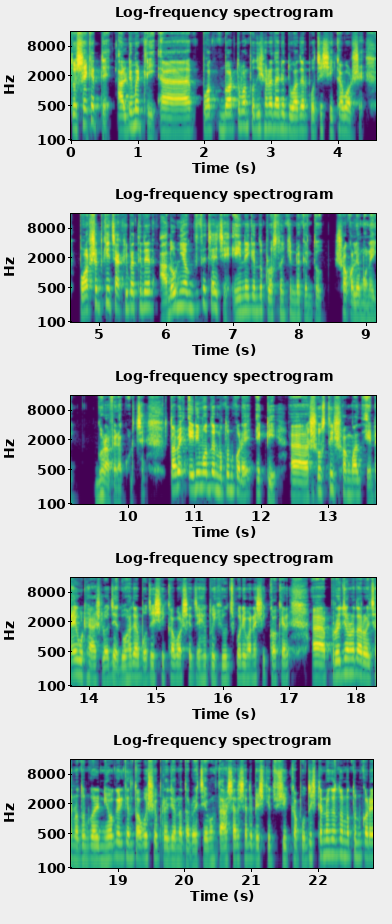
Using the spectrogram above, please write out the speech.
তো সেক্ষেত্রে আলটিমেটলি বর্তমান পজিশনে দাঁড়িয়ে দু হাজার পঁচিশ শিক্ষাবর্ষে পর্ষদ কি চাকরি প্রার্থীদের আদৌ নিয়োগ দিতে চাইছে? এই নিয়ে কিন্তু প্রশ্নচিহ্ন কিন্তু সকলে মনেই। ঘোরাফেরা করছে। তবে এরই মধ্যে নতুন করে একটি স্বস্তির সংবাদ এটাই উঠে আসলো যে দু হাজার পঁচিশ শিক্ষাবর্ষে যেহেতু হিউজ পরিমাণে শিক্ষকের প্রয়োজনীয়তা রয়েছে, নতুন করে নিয়োগের কিন্তু অবশ্যই প্রয়োজনীয়তা রয়েছে এবং তার সাথে সাথে বেশ কিছু শিক্ষা প্রতিষ্ঠানও কিন্তু নতুন করে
